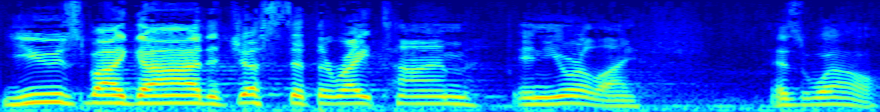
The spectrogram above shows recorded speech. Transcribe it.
used by God just at the right time in your life as well.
